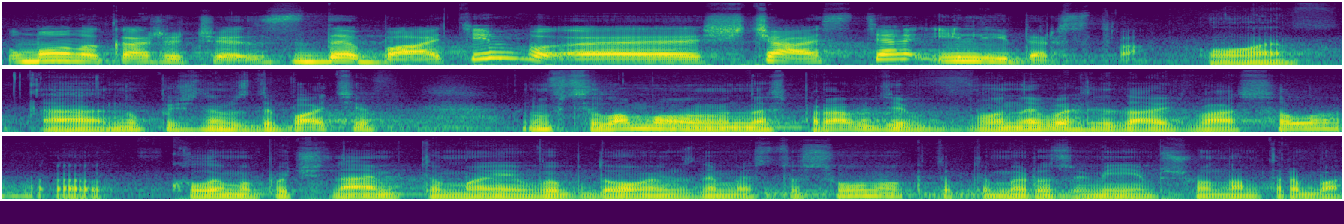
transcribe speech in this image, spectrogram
умовно кажучи, з дебатів, е, щастя і лідерства. Ой, е, ну почнемо з дебатів. Ну, в цілому, насправді, вони виглядають весело. Е, Коли ми починаємо, то ми вибудовуємо з ними стосунок, тобто ми розуміємо, що нам треба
